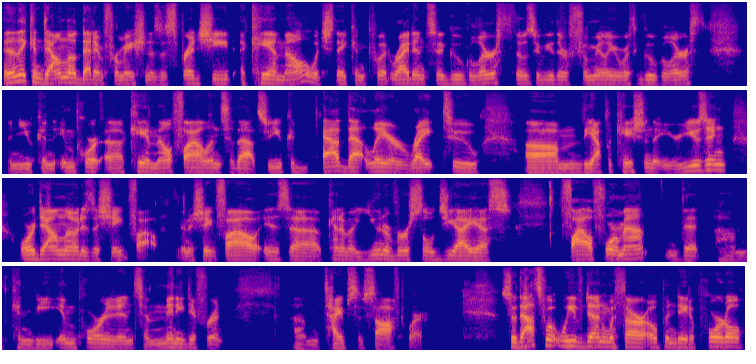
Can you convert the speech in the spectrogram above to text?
And then they can download that information as a spreadsheet, a KML, which they can put right into Google Earth. Those of you that are familiar with Google Earth, and you can import a KML file into that. So you could add that layer right to um, the application that you're using or download as a shapefile. And a shapefile is a, kind of a universal GIS file format that um, can be imported into many different um, types of software. So that's what we've done with our open data portal.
